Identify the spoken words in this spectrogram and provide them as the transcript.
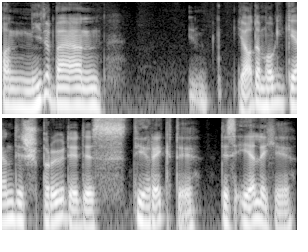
An Niederbayern, ja, da mag ich gern das Spröde, das Direkte, das Ehrliche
